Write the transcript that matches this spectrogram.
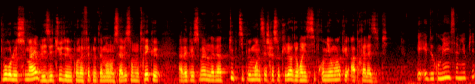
pour le SMILE. Les études qu'on a faites notamment dans le service ont montré que avec le SMILE, on avait un tout petit peu moins de sécheresse oculaire durant les six premiers mois qu'après LASIK. Et, et de combien est sa myopie?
